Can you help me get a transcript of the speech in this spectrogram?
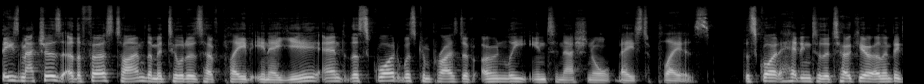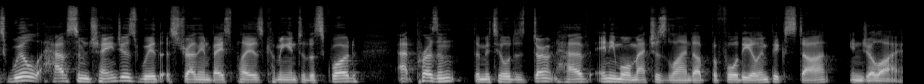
These matches are the first time the Matildas have played in a year, and the squad was comprised of only international based players. The squad heading to the Tokyo Olympics will have some changes with Australian based players coming into the squad. At present, the Matildas don't have any more matches lined up before the Olympics start in July.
